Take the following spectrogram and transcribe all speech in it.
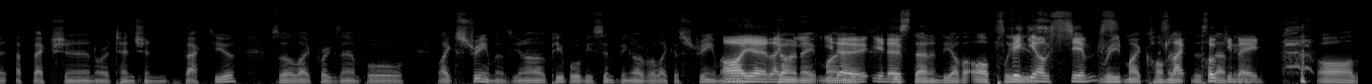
uh, affection or attention back to you. So like for example, like streamers, you know, people will be simping over like a streamer. oh yeah like donate you money, know you know this, that, and the other. Oh, please speaking of Sims, read my comment. it's like this, that, and the other. Oh,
